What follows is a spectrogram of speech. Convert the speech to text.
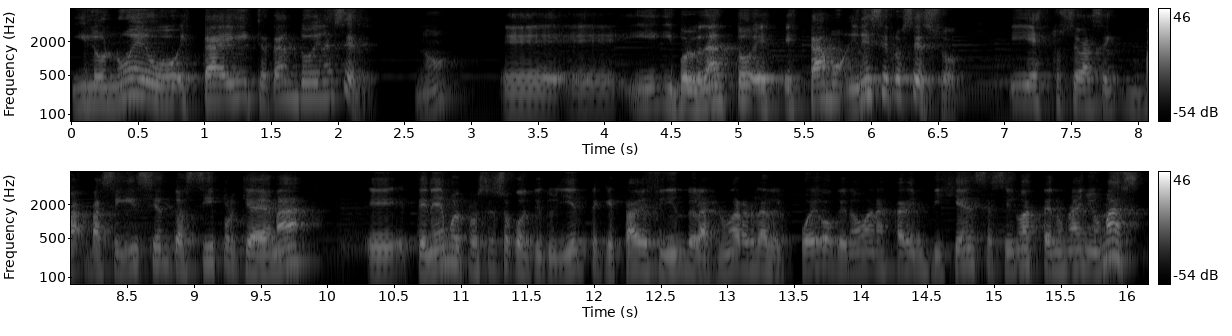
y lo nuevo está ahí tratando de nacer, ¿no? Eh, y, por lo tanto estamos en ese proceso y esto se va a, va a seguir siendo así porque además eh, tenemos el proceso constituyente que está definiendo las nuevas reglas del juego que no van a estar en vigencia sino hasta en un año más,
